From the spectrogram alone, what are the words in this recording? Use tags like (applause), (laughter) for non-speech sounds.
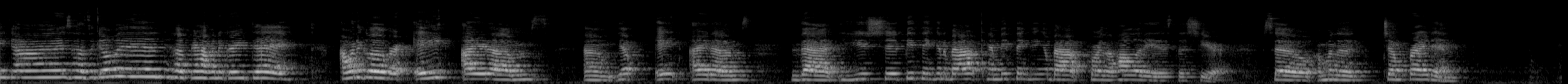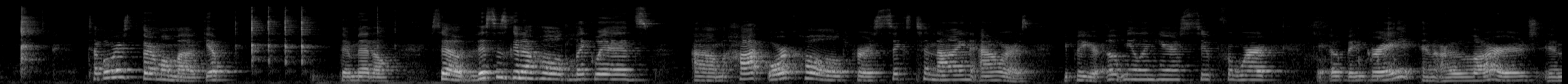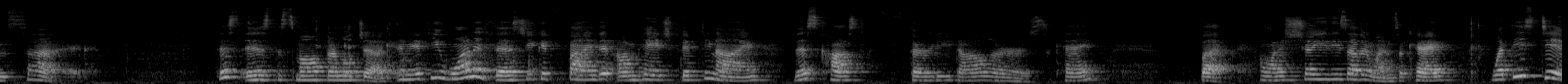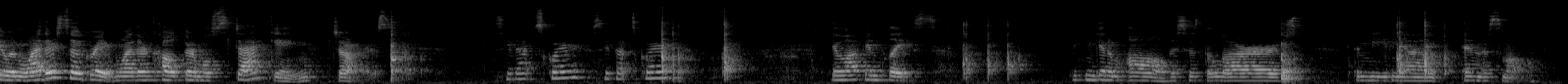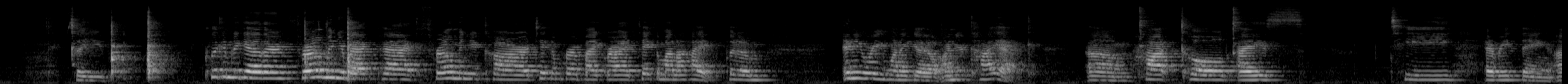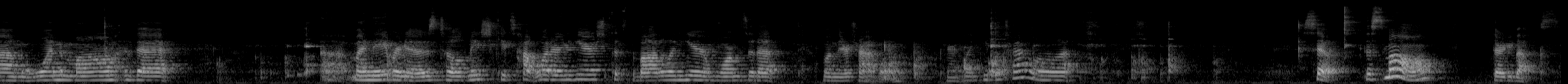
Hey guys, how's it going? Hope you're having a great day. I want to go over eight items, um, yep, eight items that you should be thinking about, can be thinking about for the holidays this year. So I'm going to jump right in. Tupperware's thermal mug, yep, they're metal. So this is going to hold liquids, um, hot or cold, for six to nine hours. You put your oatmeal in here, soup for work. They open great and are large inside. This is the small thermal jug. And if you wanted this, you could find it on page 59. This cost $30, okay? But I want to show you these other ones, okay? What these do and why they're so great and why they're called thermal stacking jars. See that square? See that square? They lock in place. You can get them all. This is the large, the medium, and the small. So you click them together, throw them in your backpack, throw them in your car, take them for a bike ride, take them on a hike, put them anywhere you want to go, on your kayak. Um, hot, cold, ice, tea, everything. Um, one mom that uh, my neighbor knows told me she keeps hot water in here. She puts the bottle in here and warms it up when they're traveling. Apparently people travel a lot. So the small, 30 bucks.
